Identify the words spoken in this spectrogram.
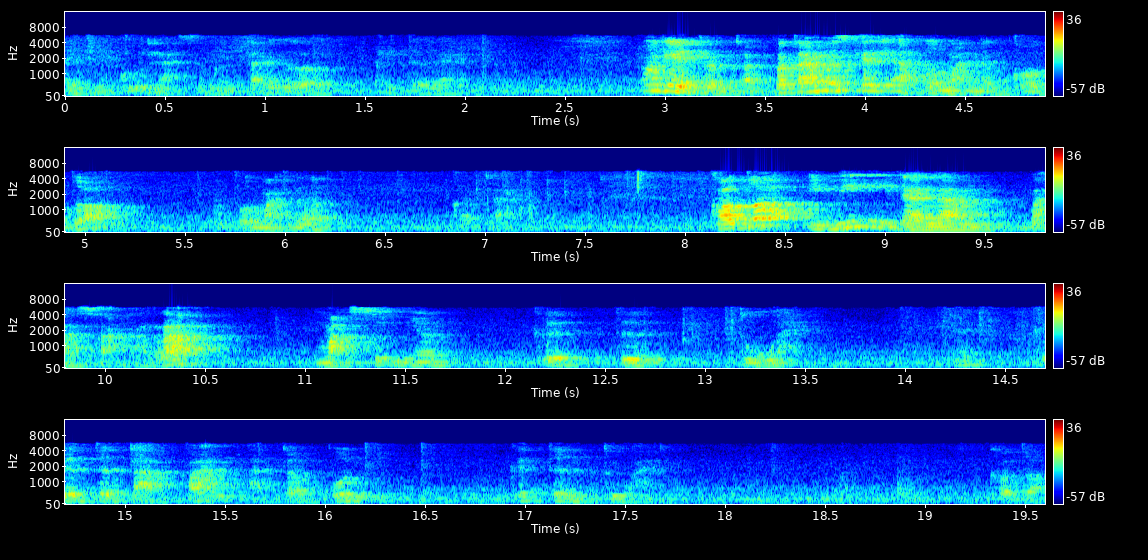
dan cukuplah sementara kita lagi. Okey, tuan-tuan. Pertama sekali, apa makna qada? Apa makna? Qada ini dalam bahasa Arab maksudnya ketentuan. Ya, ketetapan ataupun ketentuan. Qada.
